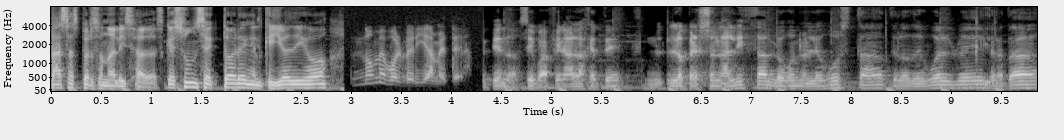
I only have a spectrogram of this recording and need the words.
tazas personalizadas, que es un sector en el que yo digo, No me volvería a meter. Entiendo, sí, pues al final la gente lo personaliza, luego no le gusta, te lo devuelve, ta.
